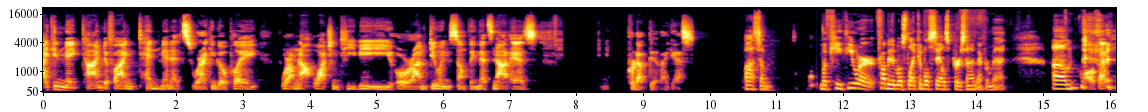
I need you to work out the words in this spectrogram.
I can make time to find 10 minutes where I can go play where I'm not watching TV or I'm doing something that's not as productive, I guess. Awesome. Well, Keith, you are probably the most likable salesperson I've ever met. Um, oh, that's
